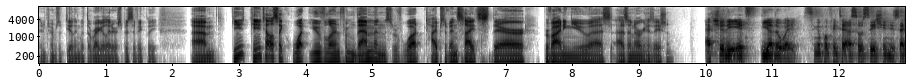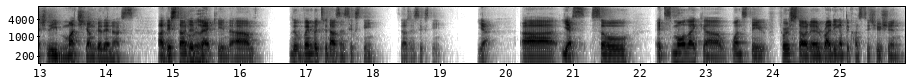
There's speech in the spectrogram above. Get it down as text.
in terms of dealing with the regulator specifically. Um, can you can you tell us like what you've learned from them and sort of what types of insights they're providing you as as an organization? Actually, it's the other way. Singapore FinTech Association is actually much younger than us. Uh, they started really? back in um, November 2016. 2016. Yeah. Uh, yes. So it's more like uh, once they first started writing up the constitution,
